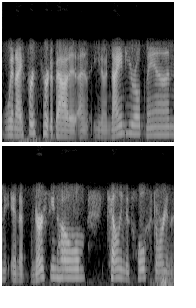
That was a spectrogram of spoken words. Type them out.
when I first heard about it, a you know, 90 year old man in a nursing home telling his whole story in the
